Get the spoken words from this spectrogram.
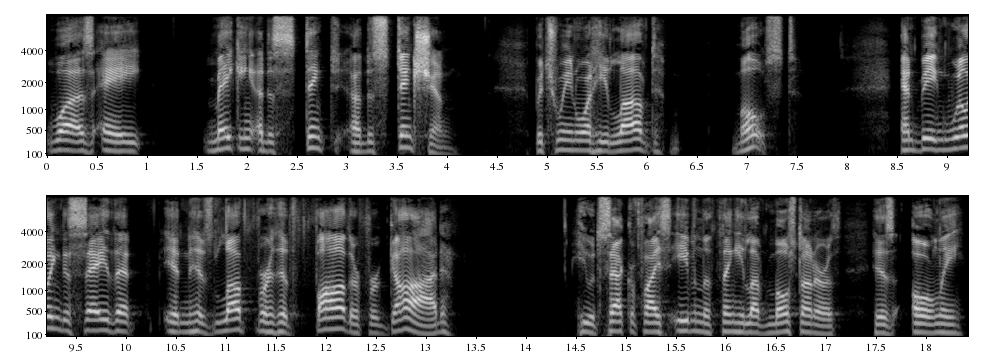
was a making a distinct a distinction between what he loved most and being willing to say that in his love for his father for God he would sacrifice even the thing he loved most on earth his only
